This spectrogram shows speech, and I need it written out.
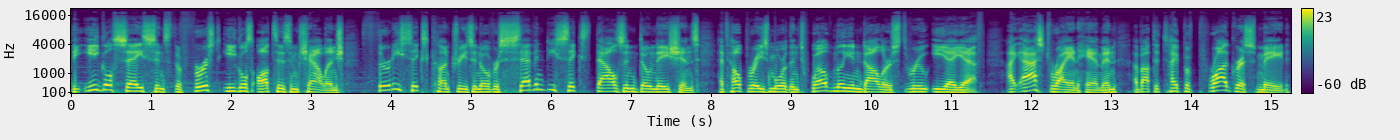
The Eagles say since the first Eagles Autism Challenge, 36 countries and over 76,000 donations have helped raise more than $12 million through EAF. I asked Ryan Hammond about the type of progress made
